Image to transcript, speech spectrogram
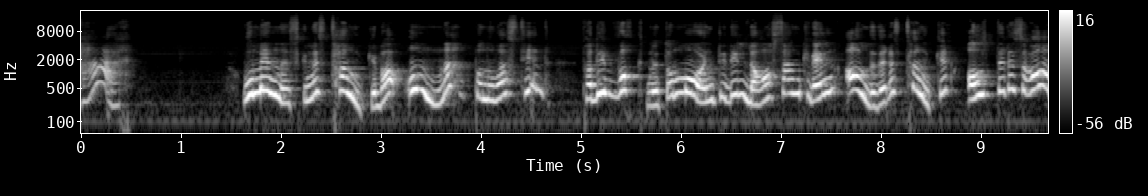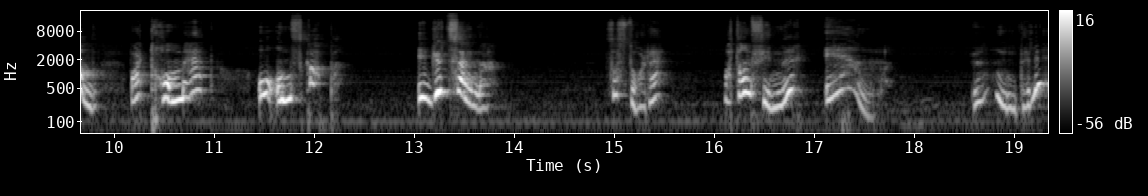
her, hvor menneskenes tanker var onde på Noas tid Fra de våknet om morgenen til de la seg om kvelden, alle deres tanker, alt deres råd, var tomhet og ondskap. I Guds øyne. Så står det at han finner én. Underlig.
